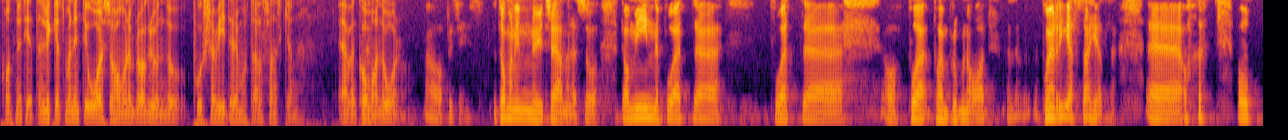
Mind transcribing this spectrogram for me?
kontinuiteten Lyckas man inte i år så har man en bra grund att pusha vidare mot allsvenskan även kommande år. Ja, precis. För tar man in en ny tränare så de är inne på ett, eh, på ett, eh, ja, på, på en promenad, eller på en resa heter det. Eh, och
